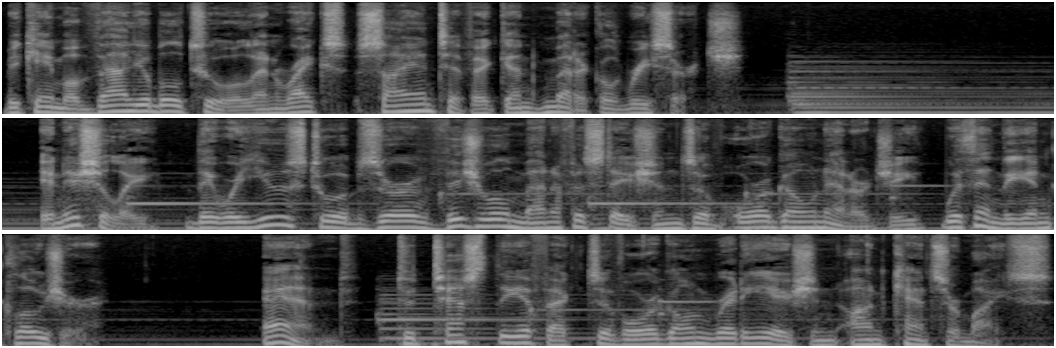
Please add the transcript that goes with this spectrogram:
became a valuable tool in Reich's scientific and medical research. Initially, they were used to observe visual manifestations of orgone energy within the enclosure and to test the effects of orgone radiation on cancer mice.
